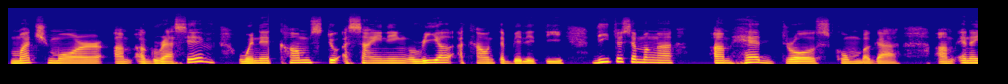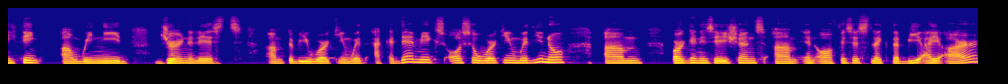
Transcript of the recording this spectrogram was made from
much more um, aggressive when it comes to assigning real accountability dito sa mga um, head trolls, kumbaga. Um, and I think um, we need journalists um, to be working with academics, also working with, you know, um, organizations um, and offices like the BIR.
